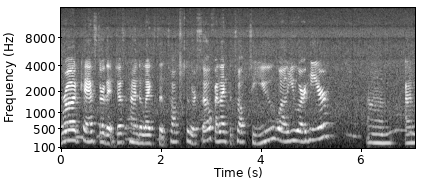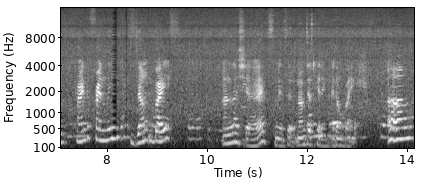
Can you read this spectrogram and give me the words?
broadcaster that just kind of likes to talk to herself. I like to talk to you while you are here. Um, I'm kind of friendly. Don't bite unless you ask me to. No, I'm just kidding. I don't bite. Um,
